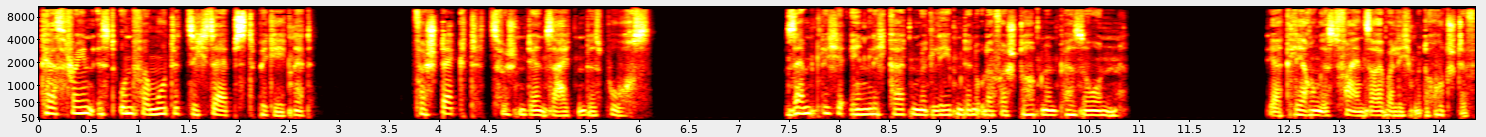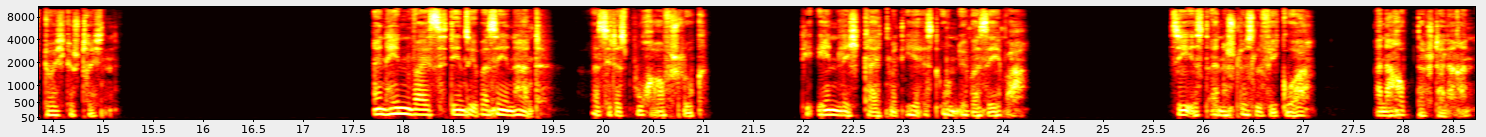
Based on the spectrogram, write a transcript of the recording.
Catherine ist unvermutet sich selbst begegnet, versteckt zwischen den Seiten des Buchs. Sämtliche Ähnlichkeiten mit lebenden oder verstorbenen Personen, die Erklärung ist fein säuberlich mit Rotstift durchgestrichen. Ein Hinweis, den sie übersehen hat, als sie das Buch aufschlug. Die Ähnlichkeit mit ihr ist unübersehbar. Sie ist eine Schlüsselfigur, eine Hauptdarstellerin.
